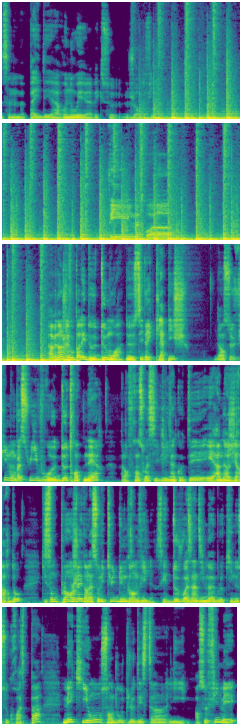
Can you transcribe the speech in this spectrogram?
ça ne m'a pas aidé à renouer avec ce genre de film Film 3 alors maintenant, je vais vous parler de Deux mois de Cédric Clapiche. Dans ce film, on va suivre deux trentenaires, alors François Civil d'un côté et Anna Girardot, qui sont plongés dans la solitude d'une grande ville. C'est deux voisins d'immeubles qui ne se croisent pas, mais qui ont sans doute le destin lié. Alors ce film est,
